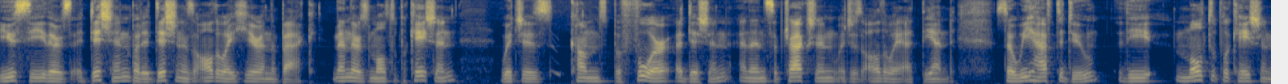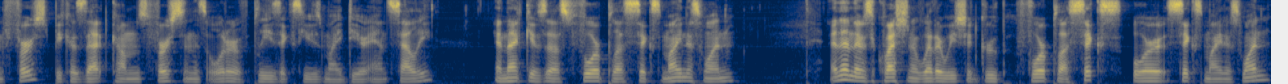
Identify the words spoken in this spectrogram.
you see there's addition, but addition is all the way here in the back. Then there's multiplication, which is comes before addition, and then subtraction, which is all the way at the end. So we have to do the multiplication first, because that comes first in this order of please excuse my dear Aunt Sally. And that gives us 4 plus 6 minus 1. And then there's a question of whether we should group 4 plus 6 or 6 minus 1.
